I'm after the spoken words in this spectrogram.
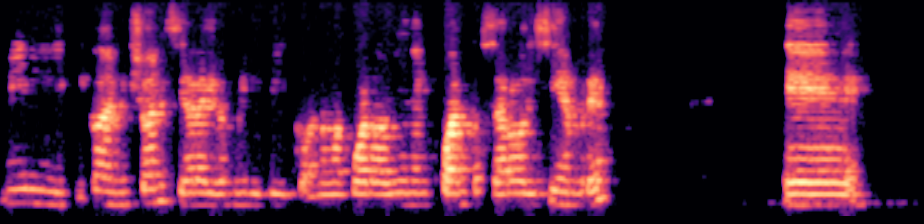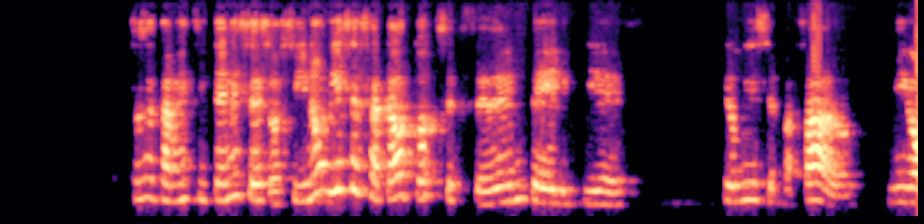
mil y pico de millones y ahora hay dos mil y pico, no me acuerdo bien en cuánto cerró diciembre. Eh, entonces también si tenés eso, si no hubiese sacado todo ese excedente de liquidez, ¿qué hubiese pasado? Digo,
